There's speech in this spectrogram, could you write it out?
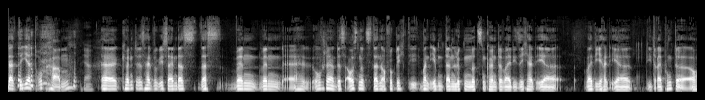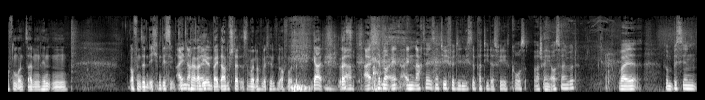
da die ja Druck haben, Ja. äh, könnte es halt wirklich sein, dass, dass wenn, wenn äh, Hofschneider das ausnutzt, dann auch wirklich die, man eben dann Lücken nutzen könnte, weil die sich halt eher, weil die halt eher die drei Punkte erhoffen und dann hinten offen sind. Ich, die Ein Nachteil. Parallelen bei Darmstadt ist immer noch mit hinten offen. Und, egal. Was, Ja, ah, ich habe noch ein, einen Nachteil ist natürlich für die nächste Partie, dass Felix Groß wahrscheinlich ausfallen wird, weil so ein bisschen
